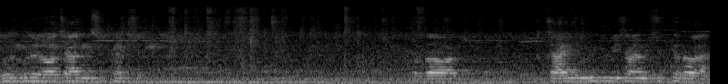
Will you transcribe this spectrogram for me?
ঘুরে ঘুরে রচা আর বিস্কুট খাচ্ছে। ওটা আবার চাই বিছানা বিস্কুট খেতে হয়।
